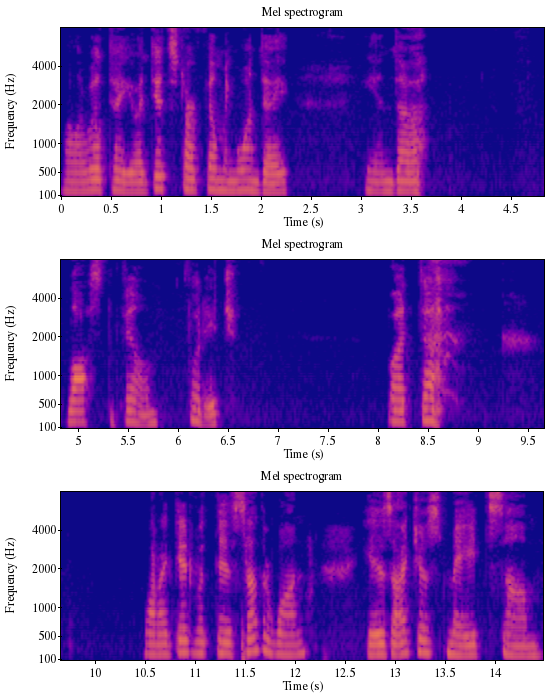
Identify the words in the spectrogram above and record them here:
well, I will tell you, I did start filming one day and uh, lost the film footage. But uh, what I did with this other one is I just made some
